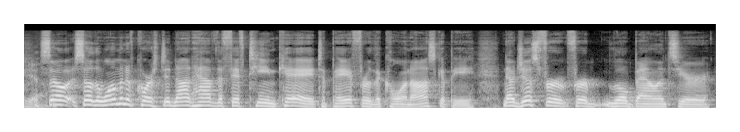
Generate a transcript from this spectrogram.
Yeah. So, so the woman, of course, did not have the 15k to pay for the colonoscopy. Now, just for for a little balance here,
